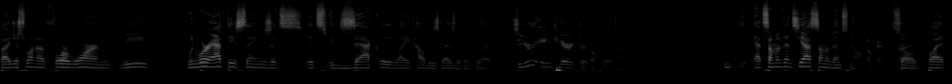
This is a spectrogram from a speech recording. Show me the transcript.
but I just want to forewarn we when we're at these things, it's it's exactly like how these guys would have lived. So you're in character the whole time. At some events, yes. Some events, no. Okay. So, right. but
